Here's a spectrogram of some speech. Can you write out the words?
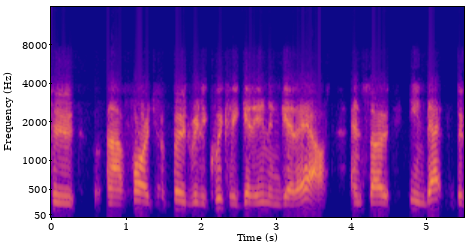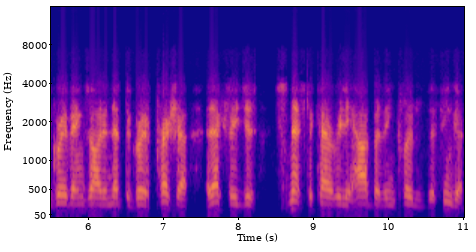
to uh, forage for food really quickly, get in and get out. And so, in that degree of anxiety and that degree of pressure, it actually just snatched the carrot really hard, but it included the finger.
